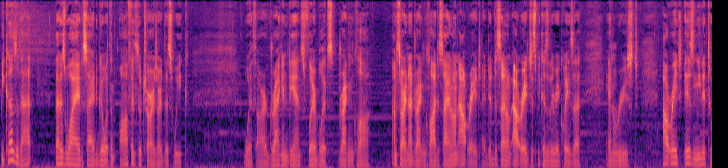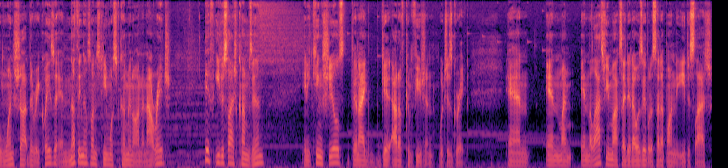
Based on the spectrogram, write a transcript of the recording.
Because of that, that is why I decided to go with an offensive Charizard this week with our Dragon Dance, Flare Blitz, Dragon Claw. I'm sorry, not Dragon Claw. I decided on Outrage. I did decide on Outrage just because of the Rayquaza and Roost. Outrage is needed to one-shot the Rayquaza, and nothing else on his team wants to come in on an Outrage. If Aegislash comes in, any King Shields, then I get out of confusion, which is great. And in my in the last few mocks I did, I was able to set up on the Aegislash.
